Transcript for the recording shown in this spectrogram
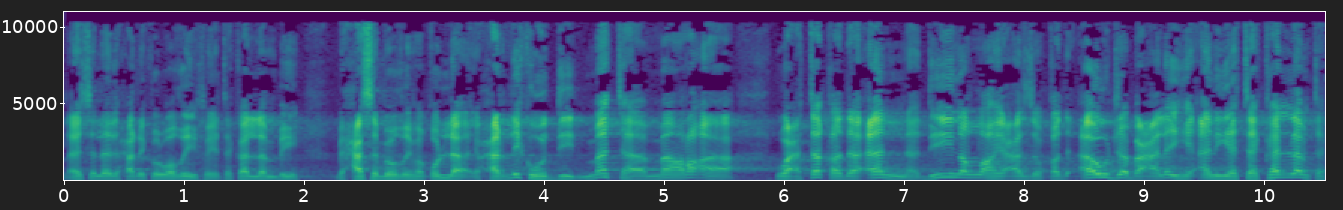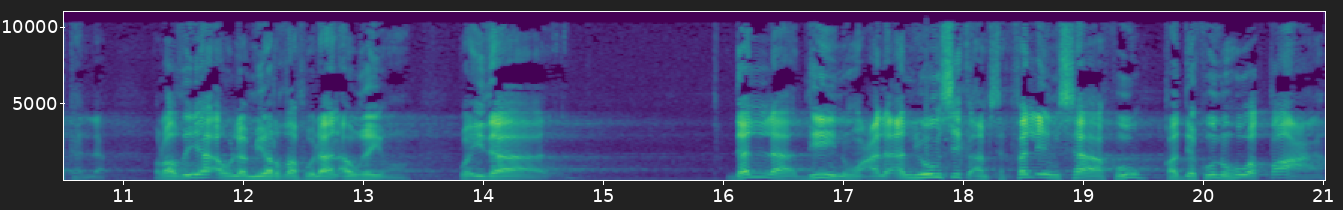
ليس الذي يحرك الوظيفة يتكلم بحسب الوظيفه قل لا يحركه الدين. متى ما رأى واعتقد أن دين الله عز وجل قد أوجب عليه أن يتكلم تكلم. رضي أو لم يرضى فلان أو غيره. وإذا دل دينه على أن يمسك أمسك. فالإمساك قد يكون هو الطاعة.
